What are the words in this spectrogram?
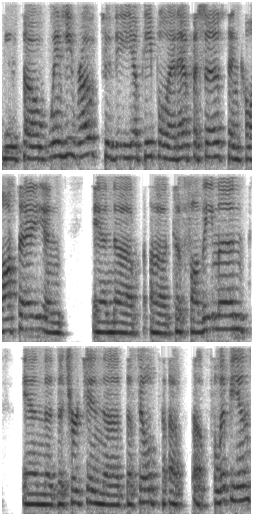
And so when he wrote to the uh, people at Ephesus and Colossae and and uh, uh, to Philemon and the, church in uh, the Phil, Philippians,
